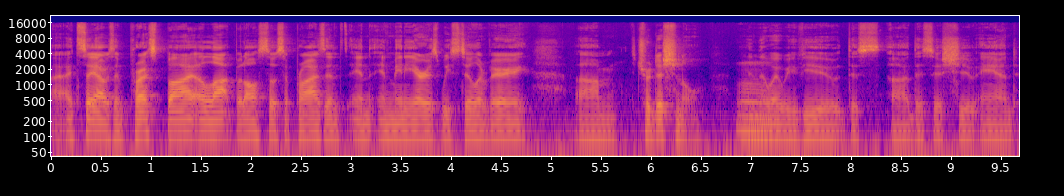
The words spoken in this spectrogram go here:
I'd say I was impressed by a lot, but also surprised in, in, in many areas we still are very um, traditional in the way we view this, uh, this issue and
